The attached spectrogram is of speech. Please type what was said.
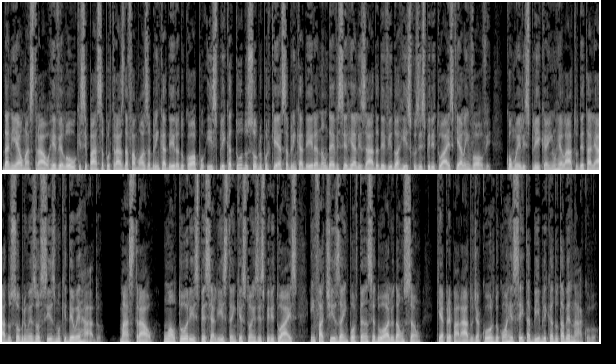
Daniel Mastral revelou o que se passa por trás da famosa brincadeira do copo e explica tudo sobre o porquê essa brincadeira não deve ser realizada devido a riscos espirituais que ela envolve, como ele explica em um relato detalhado sobre um exorcismo que deu errado. Mastral, um autor e especialista em questões espirituais, enfatiza a importância do óleo da unção, que é preparado de acordo com a receita bíblica do tabernáculo.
